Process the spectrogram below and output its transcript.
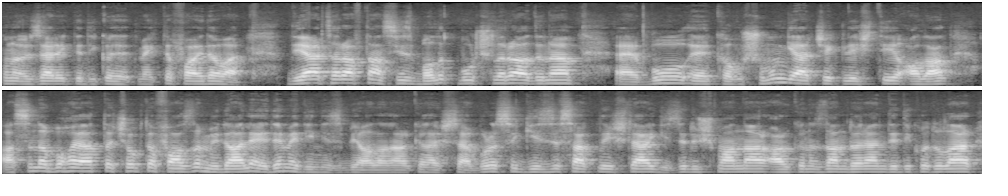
Buna özellikle dikkat etmekte fayda var. Diğer taraftan siz balık burçları adına e, bu e, kavuşumun gerçekleştiği alan aslında bu hayatta çok da fazla müdahale edemediğiniz bir alan arkadaşlar. Burası gizli saklı işler, gizli düşmanlar, arkanızdan dönen dedikodular,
